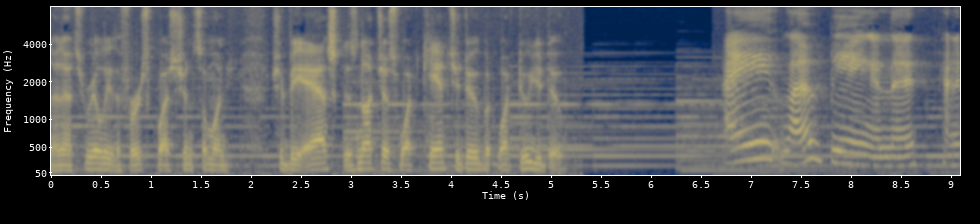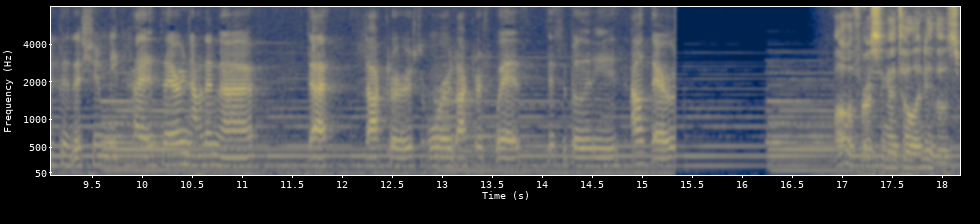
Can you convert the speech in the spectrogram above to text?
And that's really the first question someone should be asked is not just what can't you do, but what do you do? I love being in this kind of position because there are not enough deaf doctors or doctors with disabilities out there. Well, the first thing I tell any of those,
